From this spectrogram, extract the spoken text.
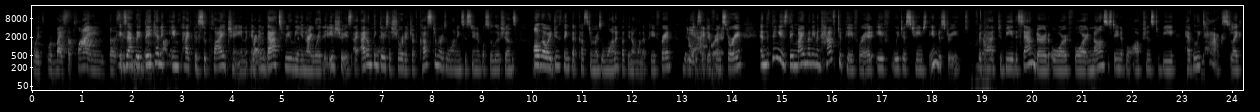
with or by supplying the exactly they can products. impact the supply chain and, right. and that's really the you know pricing. where the issue is I, I don't think yeah. there's a shortage of customers wanting sustainable solutions although i do think that customers want it but they don't want to pay for it which is a different story and the thing is they might not even have to pay for it if we just change the industry for that to be the standard or for non-sustainable options to be heavily taxed like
